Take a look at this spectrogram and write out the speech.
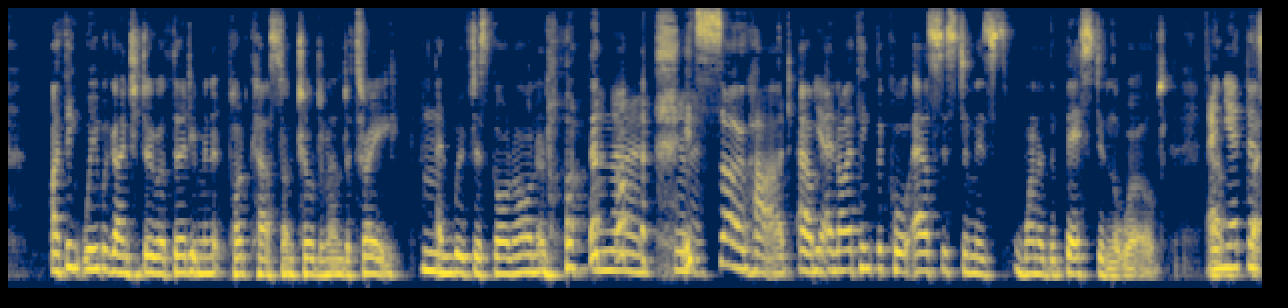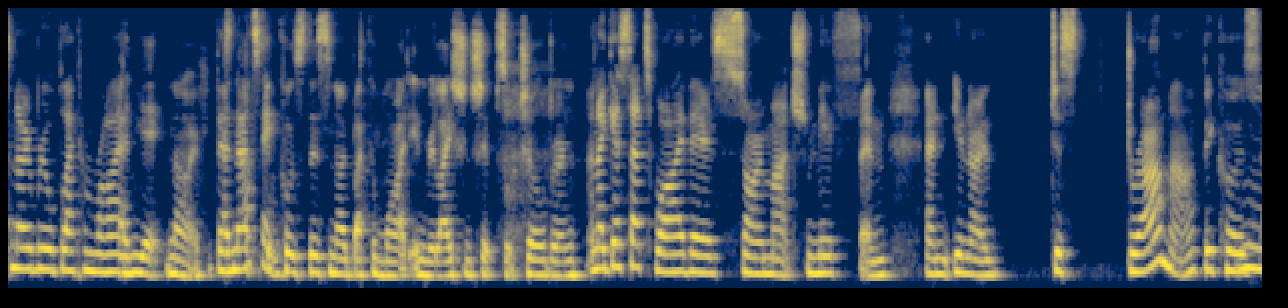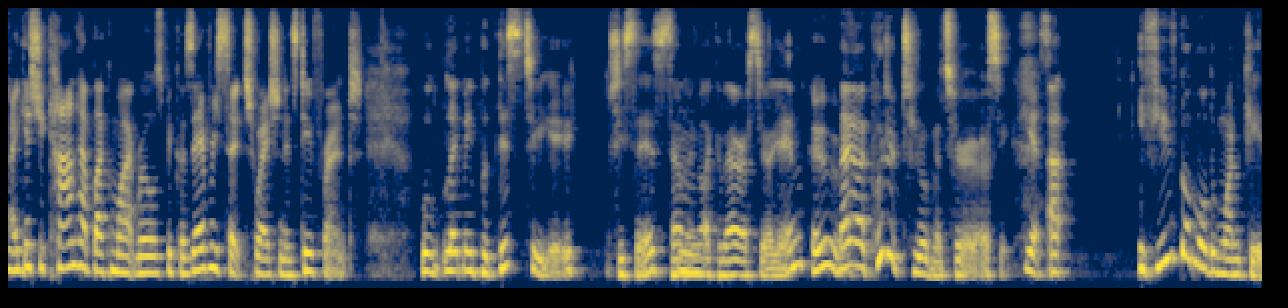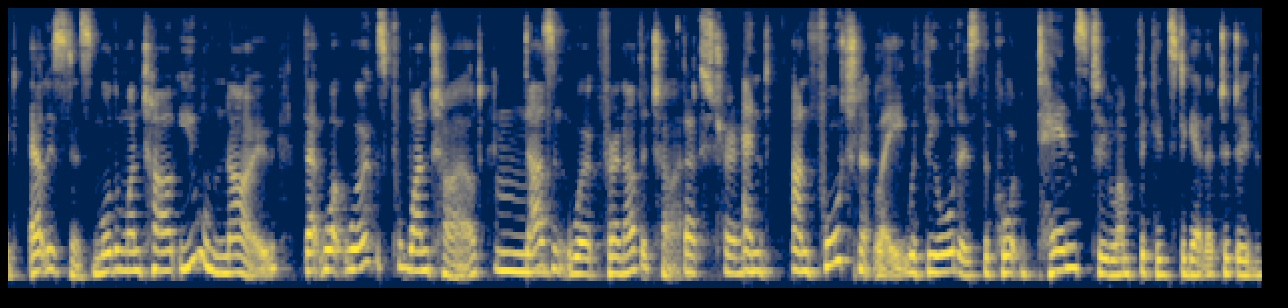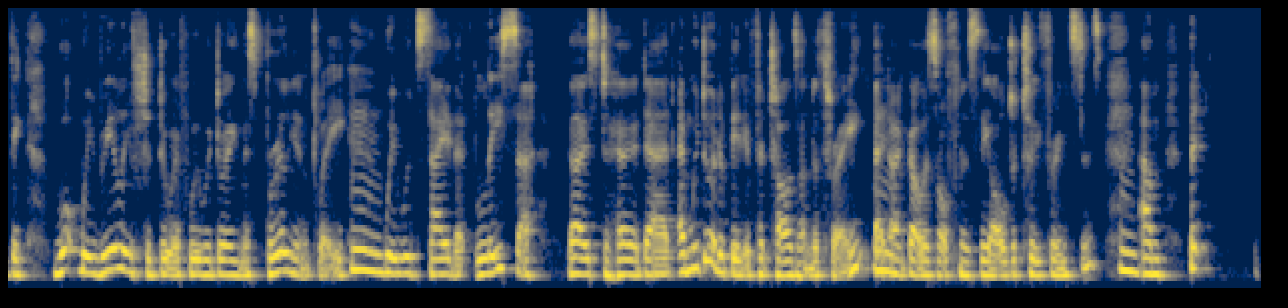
I think we were going to do a 30 minute podcast on children under three, and we've just gone on and on. I know. I know. it's so hard. Um, Yeah. And I think the court, our system is one of the best in the world. And Um, yet there's but- no real black and white. And yet, no. There's and that's nothing. because there's no black and white in relationships or children. And I guess that's why there's so much myth and and you know just drama because Hmm. I guess you can't have black and white rules because every situation is different. Well, let me put this to you, she says, sounding like a barrister again. Ooh. May I put it to your materiality? Yes. Uh, if you've got more than one kid, our listeners, more than one child, you will know that what works for one child doesn't work for another child. That's true. And unfortunately, with the orders, the court tends to lump the kids together to do the thing. What we really should do if we were doing this brilliantly, Hmm. we would say that Lisa goes to her dad, and we do it a bit if a child's under three. They mm. don't go as often as the older two, for instance. Mm. Um, but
